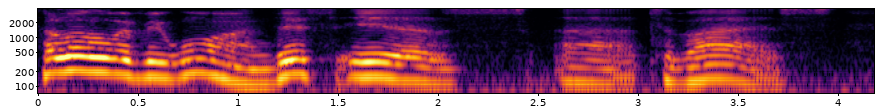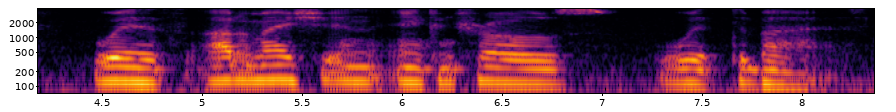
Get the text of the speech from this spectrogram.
Hello everyone, this is uh, Tobias with Automation and Controls with Tobias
